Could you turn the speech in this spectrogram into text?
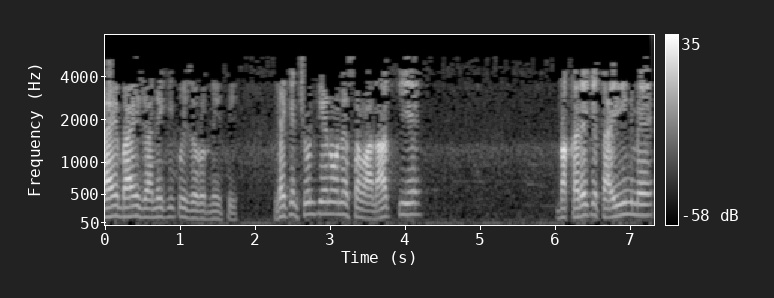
دائیں بائیں جانے کی کوئی ضرورت نہیں تھی۔ لیکن چونکہ انہوں نے سوالات کیے، بقرے کے تعین میں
